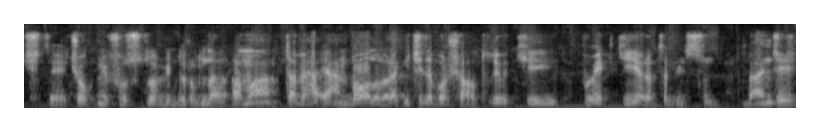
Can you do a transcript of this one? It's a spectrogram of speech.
İşte çok nüfuslu bir durumda ama tabii yani doğal olarak içi de boşaltılıyor ki bu etkiyi yaratabilsin. Bence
